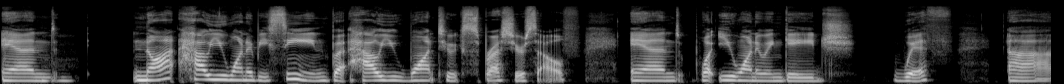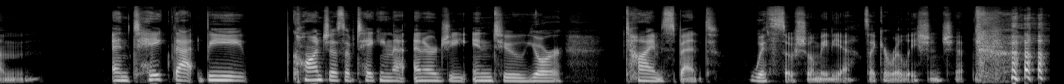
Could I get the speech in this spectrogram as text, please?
And not how you want to be seen, but how you want to express yourself and what you want to engage with. Um, and take that, be conscious of taking that energy into your time spent with social media. It's like a relationship.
